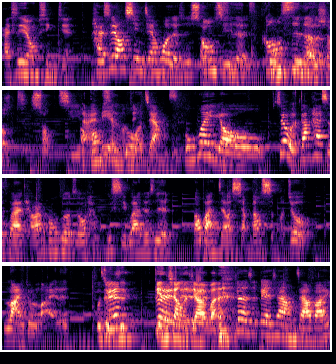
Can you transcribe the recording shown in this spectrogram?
还是用信件，还是用信件或者是手机的公司的的手机手机来联络这样子，不会有。所以我刚开始回来台湾工作的时候很不习惯，就是老板只要想到什么就 Line 就来了。我觉得是变相的加班 真的是变相加班。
